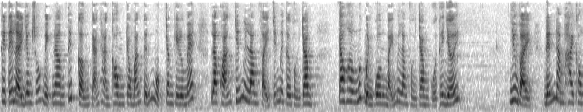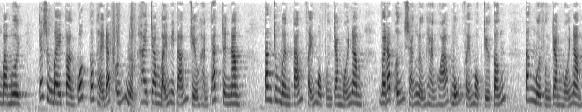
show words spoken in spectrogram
thì tỷ lệ dân số Việt Nam tiếp cận cảng hàng không trong bán kính 100 km là khoảng 95,94%, cao hơn mức bình quân 75% của thế giới. Như vậy, đến năm 2030, các sân bay toàn quốc có thể đáp ứng được 278 triệu hành khách trên năm, tăng trung bình 8,1% mỗi năm và đáp ứng sản lượng hàng hóa 4,1 triệu tấn, tăng 10% mỗi năm.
